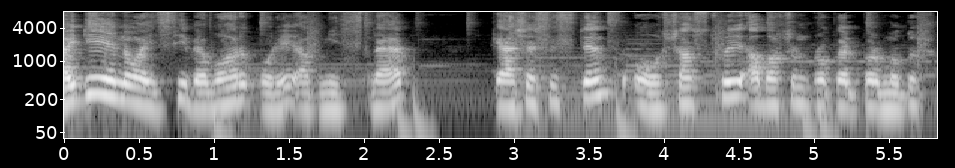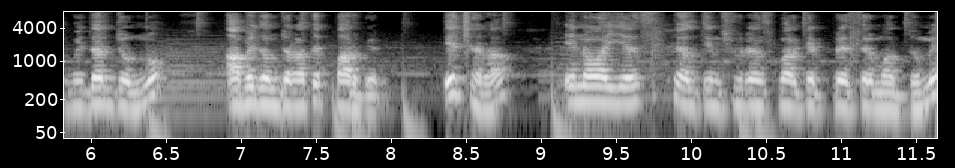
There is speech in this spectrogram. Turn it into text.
আইডি এনওআইসি ব্যবহার করে আপনি স্ন্যাপ, ক্যাশ অ্যাসিস্ট্যান্স ও সাশ্রয়ী আবাসন প্রকল্পের মতো সুবিধার জন্য আবেদন জানাতে পারবেন। এছাড়া এনওআইএস হেলথ ইন্স্যুরেন্স মার্কেট প্লেসের মাধ্যমে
